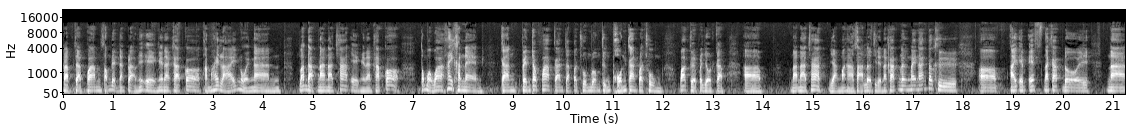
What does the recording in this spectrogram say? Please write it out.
ครับจากความสำเร็จดังกล่าวนี้เองเนี่ยนะครับ ก็ทำให้หลายหน่วยงานระดับนานาชาติเองเนี่ยนะครับ ก็ต้องบอกว่าให้คะแนนการเป็นเจ้าภาพการจัดประชุมรวมถึงผลการประชุมว่าเกิดประโยชน์กับ นานาชาติอย่างมหาศาลเลยทีเดียวนะครับหนึ่งในนั้นก็คือ IMF นะครับโดยนาง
